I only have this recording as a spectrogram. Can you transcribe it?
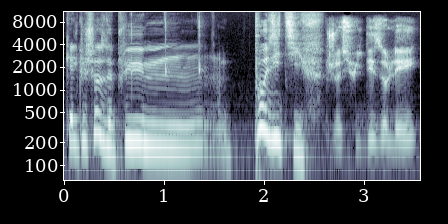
quelque chose de plus hum, positif. Je suis désolé,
